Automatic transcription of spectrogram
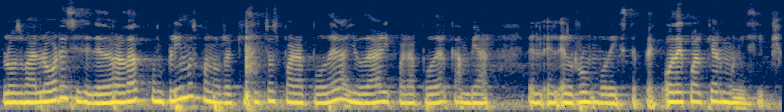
los valores y si de verdad cumplimos con los requisitos para poder ayudar y para poder cambiar el, rumbo de Ixtepec o de cualquier municipio.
